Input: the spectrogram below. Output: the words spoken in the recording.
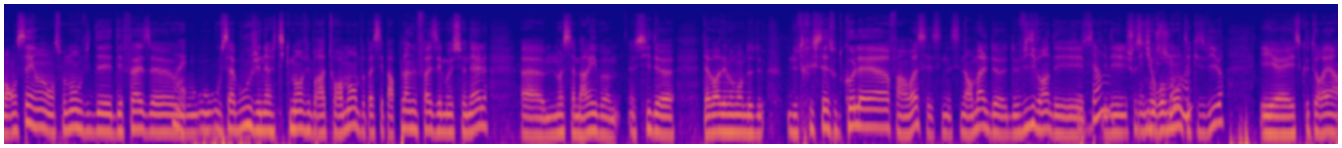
Bon, on sait, hein, en ce moment, on vit des, des phases euh, Ouais. où, où ça bouge énergétiquement, vibratoirement. On peut passer par plein de phases émotionnelles. Euh, moi, ça m'arrive euh, aussi de- d'avoir des moments de, de- de tristesse ou de colère. Enfin, voilà, c'est- c'est normal de, de vivre. hein, des, C'est ça, il y a des choses qui remontent hein. et qui se vivent. Et euh, est-ce que tu aurais un,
